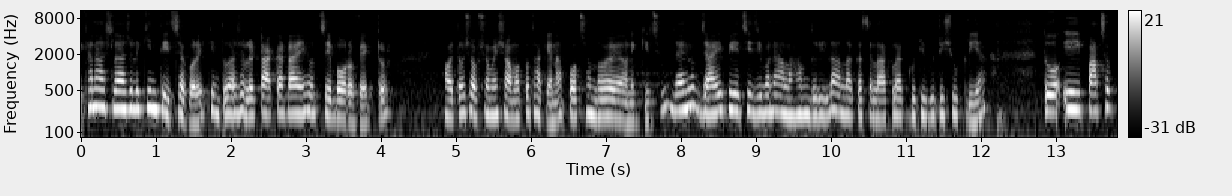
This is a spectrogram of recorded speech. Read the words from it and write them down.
এখানে আসলে আসলে কিনতে ইচ্ছা করে, কিন্তু আসলে টাকাটাই হচ্ছে বড় ফ্যাক্টর হয়তো সবসময় সামর্থ্য থাকে না, পছন্দ হয় অনেক কিছু। যাই হোক, যাই পেয়েছি জীবনে, আলহামদুলিল্লাহ, আল্লাহর কাছে লাখ লাখ কোটি কোটি শুক্রিয়া। তো এই পাঁচক্ত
